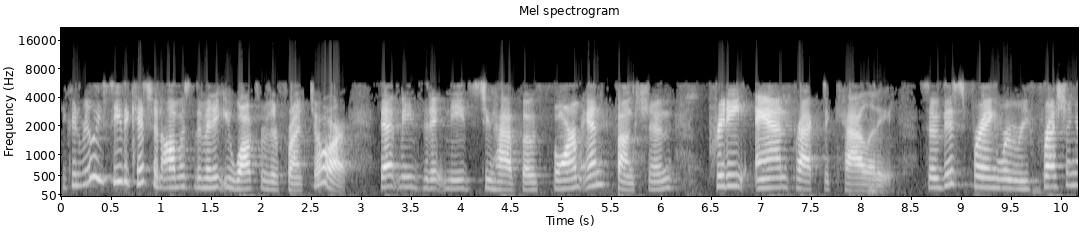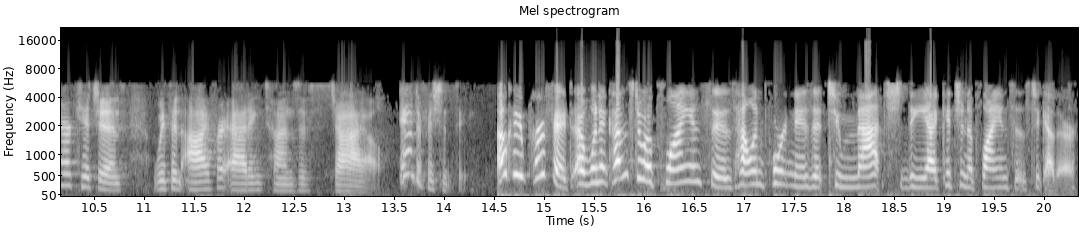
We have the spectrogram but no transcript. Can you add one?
you can really see the kitchen almost the minute you walk through the front door. That means that it needs to have both form and function, pretty and practicality. So this spring we're refreshing our kitchens with an eye for adding tons of style and efficiency. Okay, perfect. Uh, when it comes to appliances, how important is it to match the uh, kitchen appliances together?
